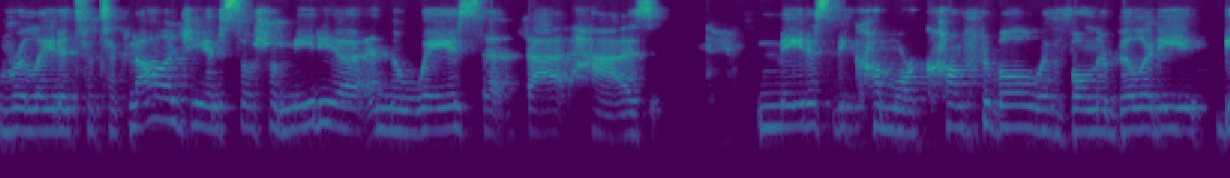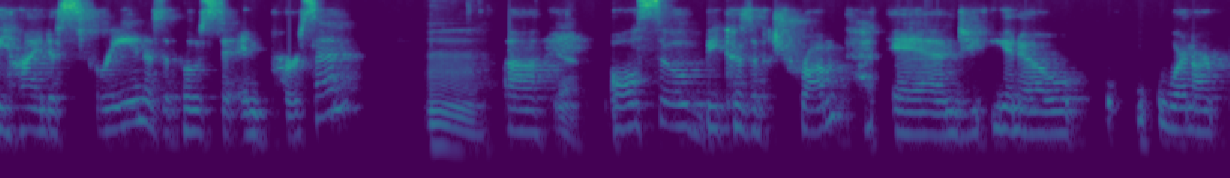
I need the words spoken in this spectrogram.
related to technology and social media and the ways that that has made us become more comfortable with vulnerability behind a screen as opposed to in person. Mm, uh, yeah. Also, because of Trump, and you know, when our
